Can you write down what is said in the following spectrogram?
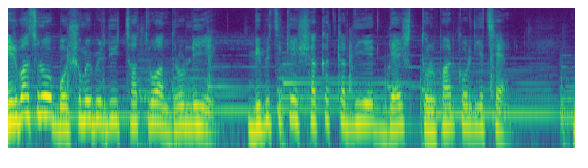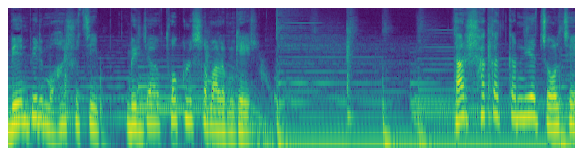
নির্বাচন ও বৈষম্য বিরোধী ছাত্র আন্দোলন নিয়ে বিবিসিকে সাক্ষাৎকার দিয়ে দেশ তোলপাড় করে দিয়েছেন বিএনপির মহাসচিব মির্জা ফখরুল ইসলাম আলমগীর। তার সাক্ষাৎকার নিয়ে চলছে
